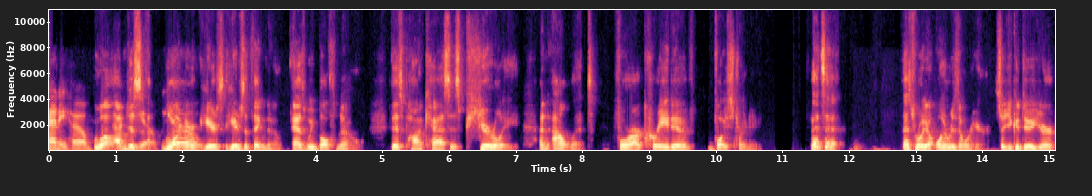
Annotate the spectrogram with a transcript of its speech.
Anyhow, Well, I'm just well. Here, here's here's the thing, though. As we both know, this podcast is purely an outlet for our creative voice training. That's it. That's really the only reason we're here. So you could do your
